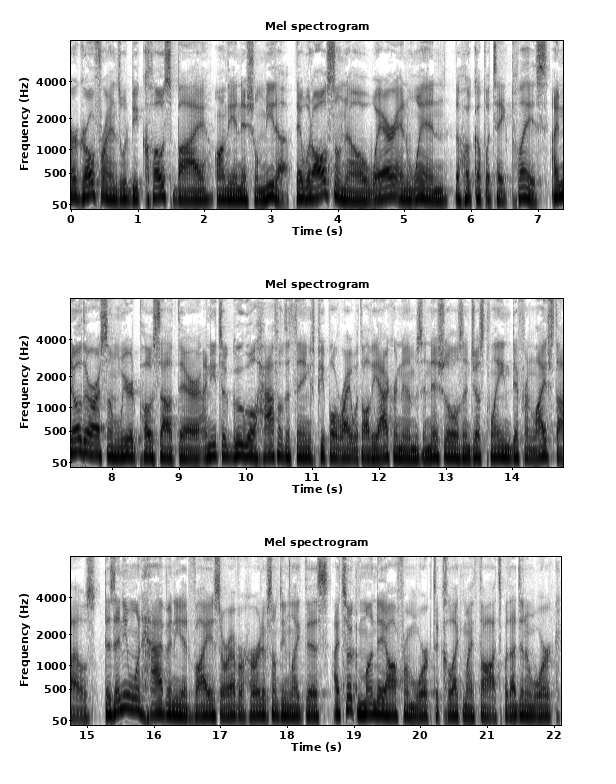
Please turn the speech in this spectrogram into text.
Her girlfriends would be close by on the initial meetup. They would also know where and when the hookup would take place. I know there are some weird posts out there. I need to Google half of the things people write with all the acronyms, initials, and just plain different lifestyles. Does anyone have any advice or ever heard of something like this? I took Monday off from work to collect my thoughts, but that didn't work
